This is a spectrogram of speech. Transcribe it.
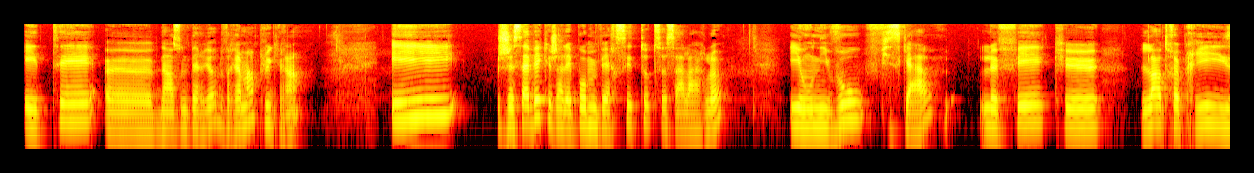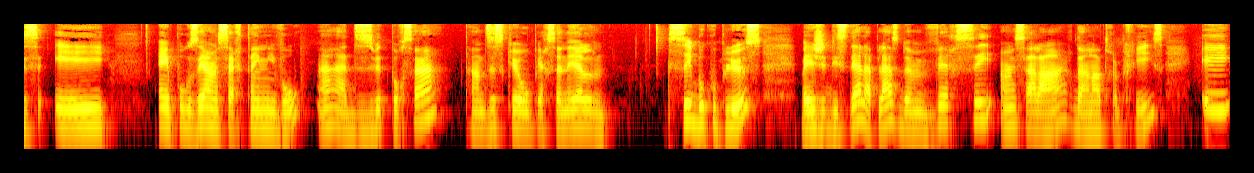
étaient euh, dans une période vraiment plus grande. Et je savais que j'allais pas me verser tout ce salaire-là. Et au niveau fiscal, le fait que l'entreprise est imposée à un certain niveau, hein, à 18% tandis qu'au personnel, c'est beaucoup plus, ben, j'ai décidé à la place de me verser un salaire dans l'entreprise et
